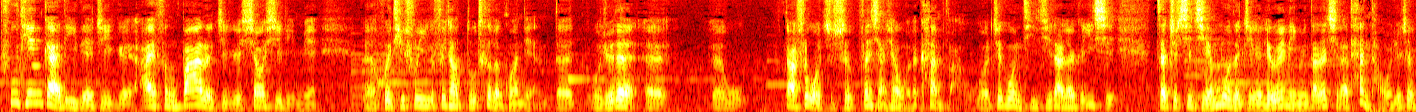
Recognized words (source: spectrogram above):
铺天盖地的这个 iPhone 八的这个消息里面。呃，会提出一个非常独特的观点的，我觉得，呃，呃，我大叔，我只是分享一下我的看法。我这个问题，其实大家可以一起在这期节目的这个留言里面，大家一起来探讨。我觉得这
